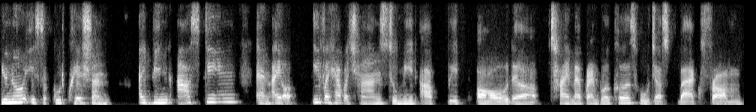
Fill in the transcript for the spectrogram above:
You know, it's a good question. I've been asking, and I if I have a chance to meet up with all the Thai migrant workers who just back from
